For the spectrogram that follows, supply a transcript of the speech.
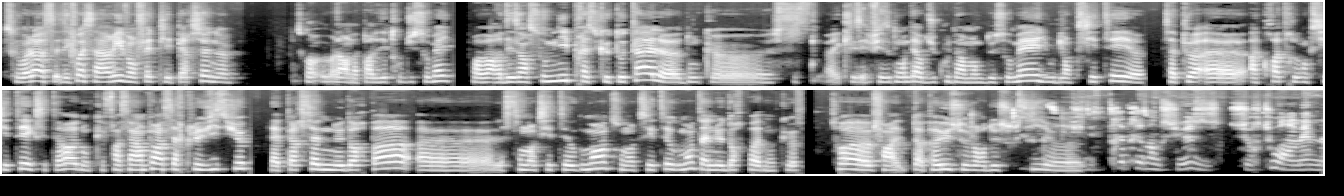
parce que voilà, des fois ça arrive en fait les personnes. Parce voilà, on a parlé des troubles du sommeil. On va avoir des insomnies presque totales, euh, donc euh, avec les effets secondaires du coup d'un manque de sommeil ou de l'anxiété, ça peut accroître l'anxiété, etc. Donc, enfin, c'est un peu un cercle vicieux. La personne ne dort pas, son anxiété augmente, son anxiété augmente, elle ne dort pas. Donc, toi, enfin, t'as pas eu ce genre de soucis J'étais très très anxieuse, surtout en même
